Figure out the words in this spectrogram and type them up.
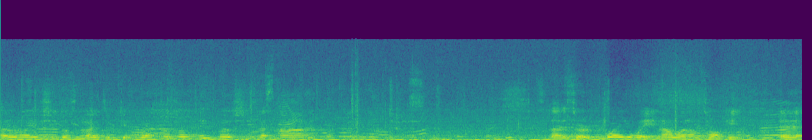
I don't know if she doesn't like to get wet or something, but she's like, ah. So that is her. By the way, now when I'm talking, uh,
